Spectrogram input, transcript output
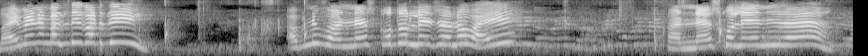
भाई मैंने गलती दी अपनी फर्नेस को तो ले चलो भाई। फर्नेस को ले नहीं रहा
